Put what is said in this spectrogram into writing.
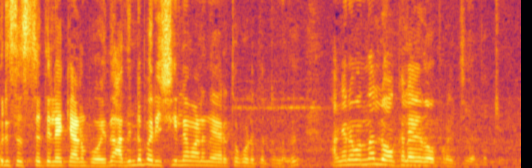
ഒരു സിസ്റ്റത്തിലേക്കാണ് പോയത്. അതിന്റെ പരിശീലനമാണ് നേരത്തെ കൊടുത്തിട്ടുള്ളത്. അങ്ങനെ വന്നാൽ ലോക്കലായി ഓപ്പറേറ്റ് ചെയ്യാൻ പറ്റും.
